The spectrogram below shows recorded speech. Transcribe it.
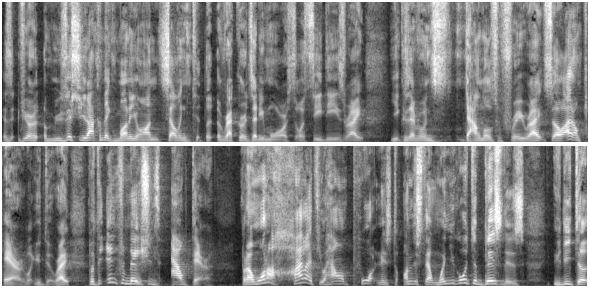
if you're a musician, you're not going to make money on selling t- uh, records anymore or CDs, right? Because everyone's downloads for free, right? So I don't care what you do, right? But the information's out there. But I want to highlight to you how important it is to understand when you go into business, you need to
